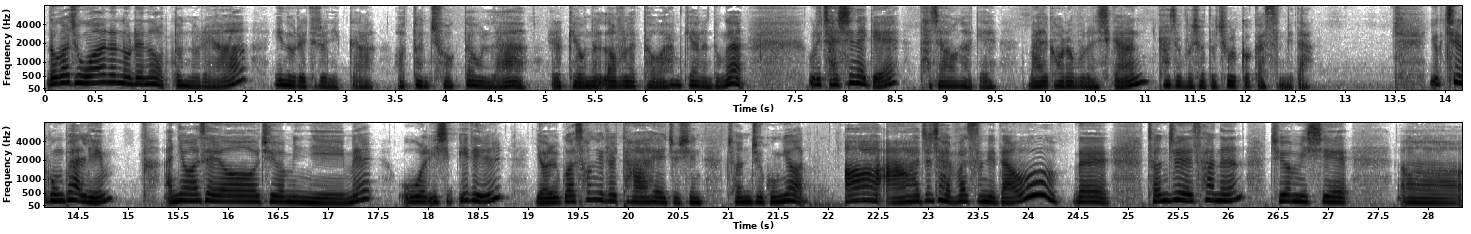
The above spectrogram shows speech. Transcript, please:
너가 좋아하는 노래는 어떤 노래야? 이 노래 들으니까 어떤 추억 떠올라? 이렇게 오늘 러브레터와 함께하는 동안 우리 자신에게 다정하게 말 걸어보는 시간 가져보셔도 좋을 것 같습니다. 6708님, 안녕하세요. 주현미님의 5월 21일 열과 성의를 다해 주신 전주 공연. 아, 아주 잘 봤습니다. 오, 네. 전주에 사는 주현미 씨의, 어,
